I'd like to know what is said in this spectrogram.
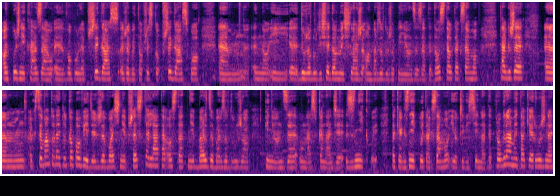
On później kazał e, w ogóle przygas, żeby to wszystko przygasło. No i e, dużo ludzi się domyśla, że on bardzo dużo pieniędzy za to dostał tak samo. Także chcę Wam tutaj tylko powiedzieć, że właśnie przez te lata ostatnie bardzo, bardzo dużo pieniądze u nas w Kanadzie znikły. Tak jak znikły tak samo i oczywiście na te programy takie różne,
